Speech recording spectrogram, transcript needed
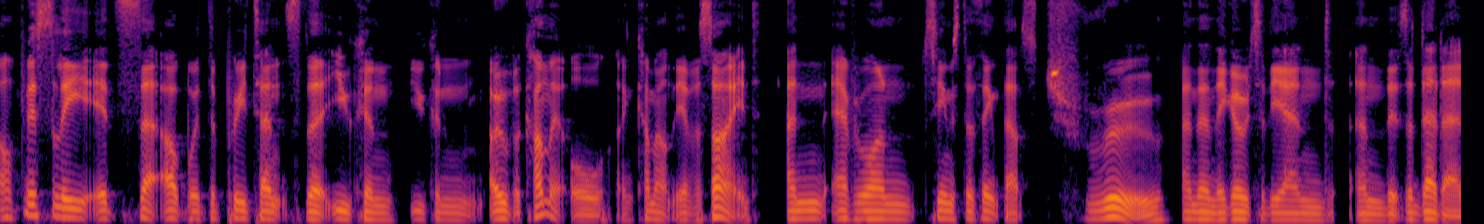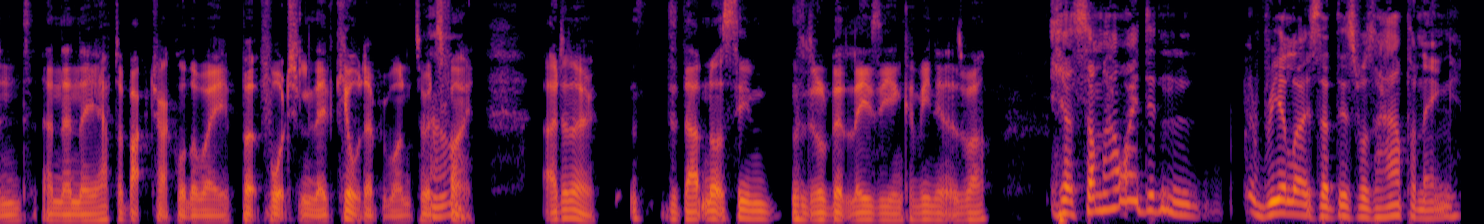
obviously it's set up with the pretense that you can you can overcome it all and come out the other side and everyone seems to think that's true and then they go to the end and it's a dead end and then they have to backtrack all the way but fortunately they've killed everyone so it's Oh. fine i don't know did that not seem a little bit lazy and convenient as well Yeah, somehow I didn't realize that this was happening.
